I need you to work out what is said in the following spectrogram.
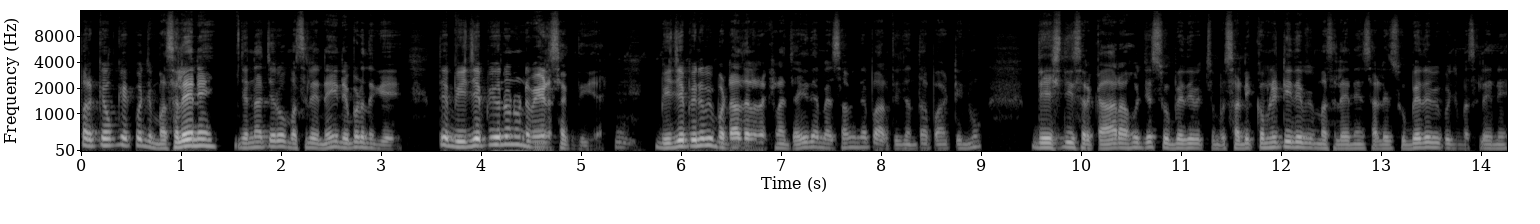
ਪਰ ਕਿਉਂਕਿ ਕੁਝ ਮਸਲੇ ਨੇ ਜਿੰਨਾ ਚਿਰ ਉਹ ਮਸਲੇ ਨਹੀਂ ਨਿਬੜਨਗੇ ਤੇ ਬੀਜੇਪੀ ਉਹਨਾਂ ਨੂੰ ਨਿਬੇੜ ਸਕਦੀ ਹੈ। ਬੀਜੇਪੀ ਨੂੰ ਵੀ ਵੱਡਾ ਦਿਲ ਰੱਖਣਾ ਚਾਹੀਦਾ। ਮੈਂ ਸਮਝਦਾ ਭਾਰਤੀ ਜਨਤਾ ਪਾਰਟੀ ਨੂੰ ਦੇਸ਼ ਦੀ ਸਰਕਾਰ ਆ ਉਹ ਜਿਸ ਸੂਬੇ ਦੇ ਵਿੱਚ ਸਾਡੀ ਕਮਿਊਨਿਟੀ ਦੇ ਵੀ ਮਸਲੇ ਨੇ ਸਾਡੇ ਸੂਬੇ ਦੇ ਵੀ ਕੁਝ ਮਸਲੇ ਨੇ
